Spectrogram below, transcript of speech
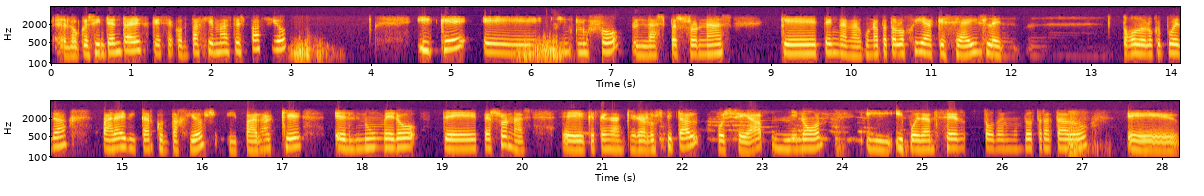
eh, lo que se intenta es que se contagie más despacio y que eh, incluso las personas que tengan alguna patología que se aíslen todo lo que pueda para evitar contagios y para que el número de personas eh, que tengan que ir al hospital pues sea menor y, y puedan ser todo el mundo tratado eh,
